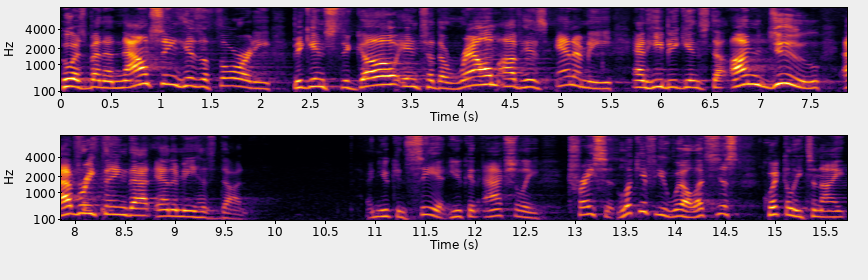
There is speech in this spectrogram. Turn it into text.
who has been announcing his authority begins to go into the realm of his enemy and he begins to undo everything that enemy has done. And you can see it, you can actually trace it. Look, if you will, let's just quickly tonight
